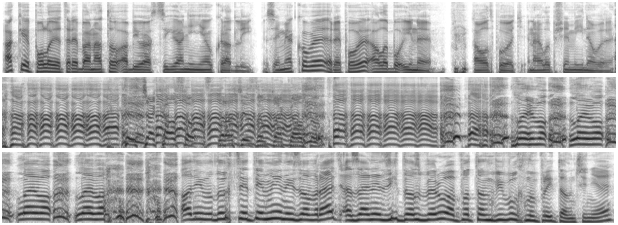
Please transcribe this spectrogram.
Aké pole je treba na to, aby vás cigáni neokradli? Zemiakové, repové alebo iné? A odpoveď, najlepšie mínové. čakal som, strašne som čakal to. lebo, lebo, lebo, lebo oni budú chcieť tie miny zobrať a za ne ich dozberú a potom vybuchnú pri tom, či nie?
